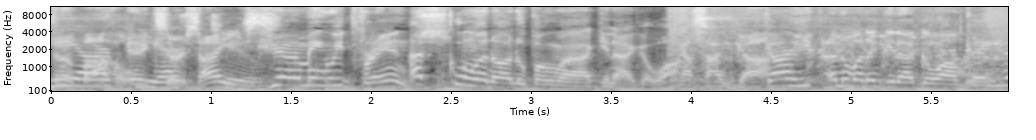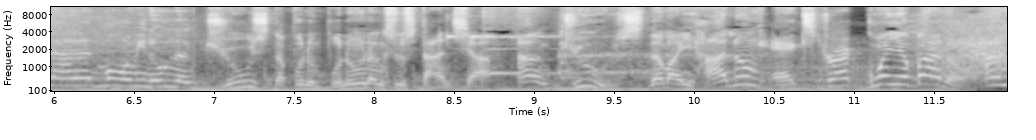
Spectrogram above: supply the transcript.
trabaho, DRPS2. exercise, jamming with friends, at kung ano-ano pang mga ginagawa. Kasangga, kahit ano man ang ginagawa mo, kailangan mo uminom ng juice na punong-puno ng sustansya. Ang juice na may halong extract guayabano. Ang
